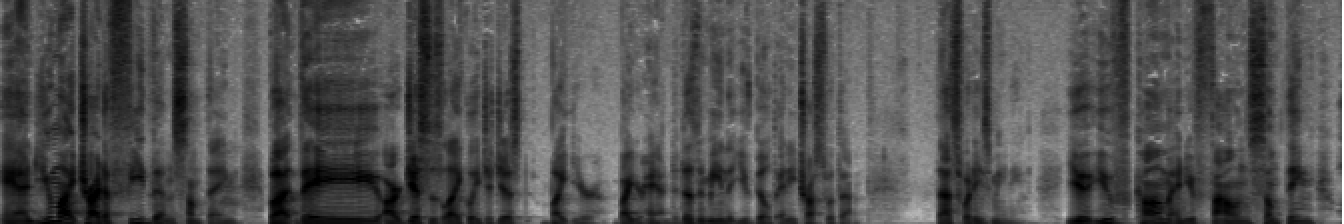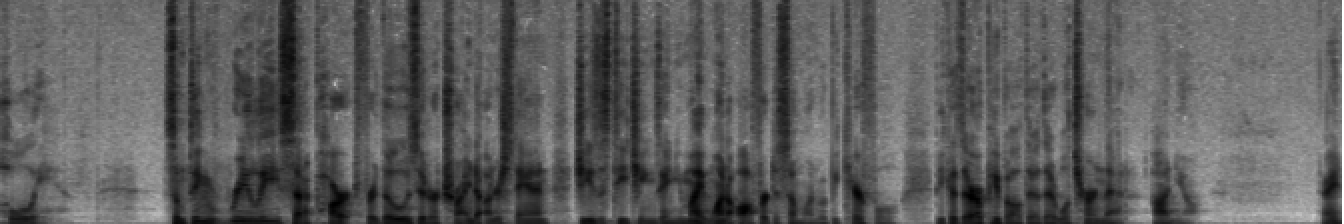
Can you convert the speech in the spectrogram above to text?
and you might try to feed them something, but they are just as likely to just bite your by your hand. It doesn't mean that you've built any trust with them. That's what he's meaning. You, you've come and you've found something holy, something really set apart for those that are trying to understand Jesus' teachings, and you might want to offer it to someone, but be careful because there are people out there that will turn that on you. Right?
